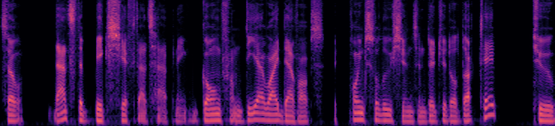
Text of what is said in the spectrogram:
So that's the big shift that's happening, going from DIY DevOps point solutions and digital duct tape to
